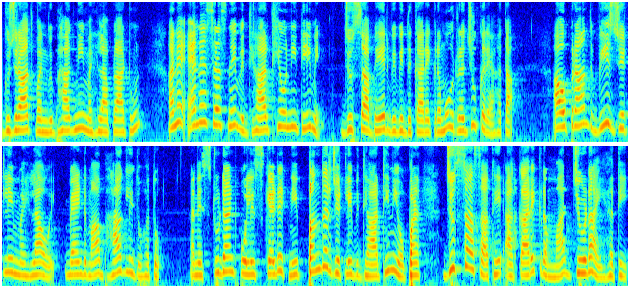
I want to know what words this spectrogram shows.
ગુજરાત વન વિભાગની મહિલા પ્લાટૂન અને એનએસએસની વિદ્યાર્થીઓની ટીમે જુસ્સાભેર વિવિધ કાર્યક્રમો રજૂ કર્યા હતા. આ ઉપરાંત વીસ જેટલી મહિલાઓએ બેન્ડમાં ભાગ લીધો હતો. અને સ્ટુડન્ટ પોલીસ કેડેટની પંદર જેટલી વિદ્યાર્થીનીઓ પણ જુસ્સા સાથે આ કાર્યક્રમમાં જોડાઈ હતી.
